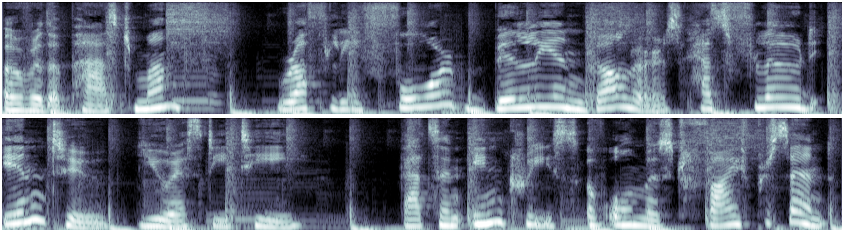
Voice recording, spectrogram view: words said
Over the past month, roughly $4 billion has flowed into USDT. That's an increase of almost 5%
